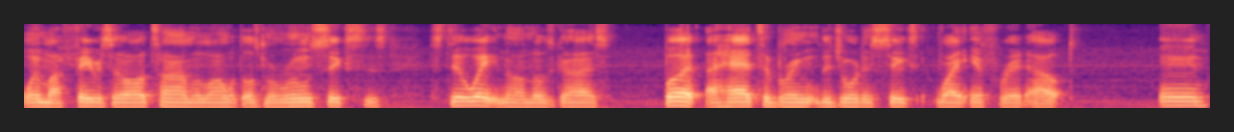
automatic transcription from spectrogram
One of my favorites of all time, along with those maroon sixes. Still waiting on those guys. But I had to bring the Jordan 6 white infrared out. And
